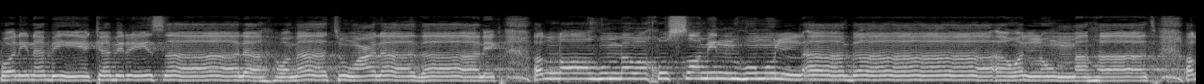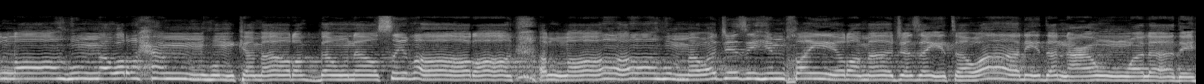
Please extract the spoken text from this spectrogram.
ولنبيك بالرسالة وماتوا على ذلك. اللهم وخص منهم الآن والآباء والأمهات. اللهم وارحمهم كما ربونا صغارا. اللهم وجزهم خير ما جزيت والدا عن ولده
